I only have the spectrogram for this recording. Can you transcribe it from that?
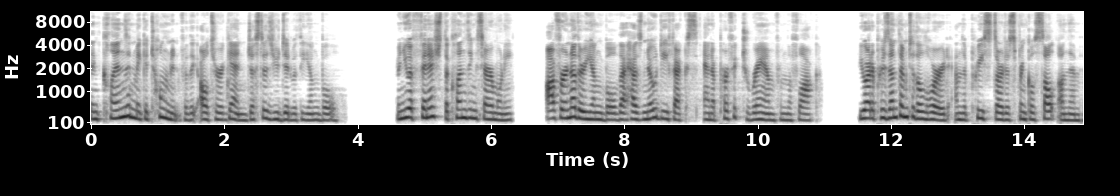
Then cleanse and make atonement for the altar again, just as you did with the young bull. When you have finished the cleansing ceremony, offer another young bull that has no defects and a perfect ram from the flock. You are to present them to the Lord, and the priests are to sprinkle salt on them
